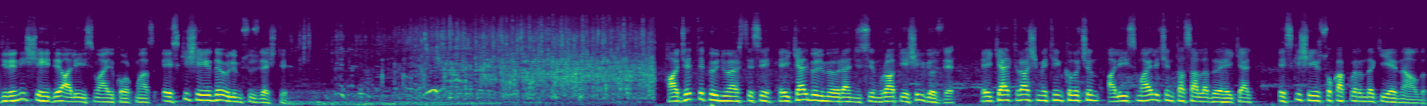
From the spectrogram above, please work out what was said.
Direniş şehidi Ali İsmail Korkmaz Eskişehir'de ölümsüzleşti. Hacettepe Üniversitesi Heykel Bölümü öğrencisi Murat Yeşilgöz'de heykeltıraş Metin Kılıç'ın Ali İsmail için tasarladığı heykel Eskişehir sokaklarındaki yerini aldı.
